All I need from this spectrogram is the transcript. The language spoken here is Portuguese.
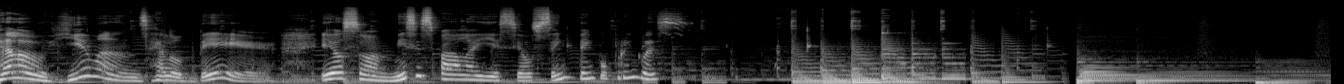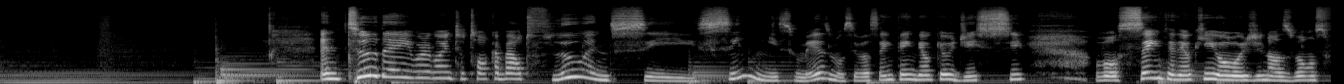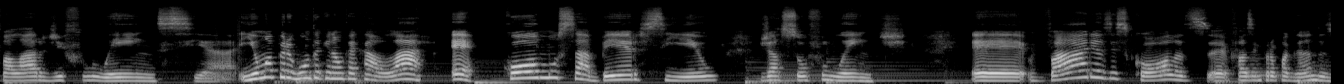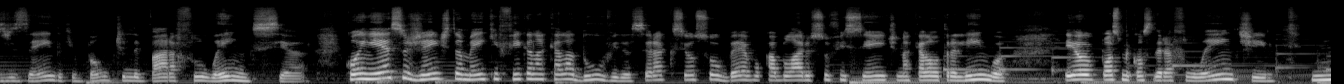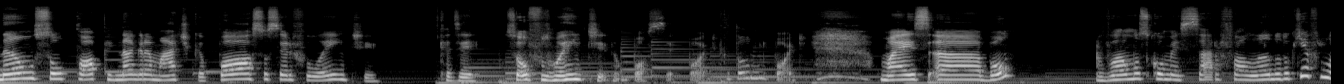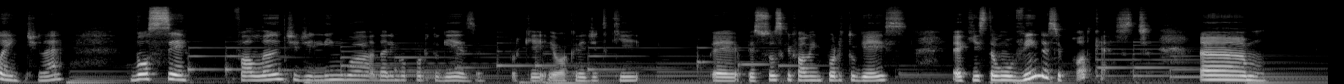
Hello humans, hello there. Eu sou a Mrs. Fala e esse é o Sem Tempo pro Inglês. And today we're going to talk about fluency. Sim, isso mesmo. Se você entendeu o que eu disse, você entendeu que hoje nós vamos falar de fluência. E uma pergunta que não quer calar é: como saber se eu já sou fluente? É, várias escolas é, fazem propagandas dizendo que vão te levar à fluência. Conheço gente também que fica naquela dúvida: será que se eu souber vocabulário suficiente naquela outra língua, eu posso me considerar fluente? Não sou top na gramática, posso ser fluente? Quer dizer, sou fluente? Não posso ser, pode, todo mundo pode. Mas, uh, bom, vamos começar falando do que é fluente, né? Você, falante de língua da língua portuguesa, porque eu acredito que é, pessoas que falam em português é que estão ouvindo esse podcast. Um,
